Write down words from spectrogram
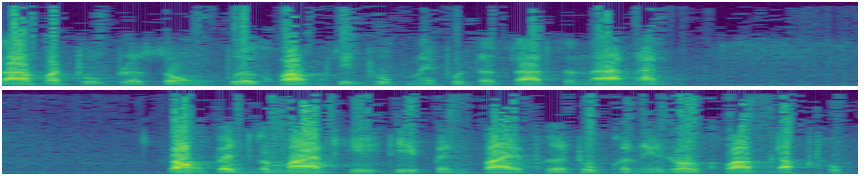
ตามวัตถุประสงค์เพื่อความสิ้นทุกข์ในพุทธศาสนานั้น ต้องเป็นสมาธิที่เป็นไปเพื่อทุกขนิโรธความดับทุกข์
